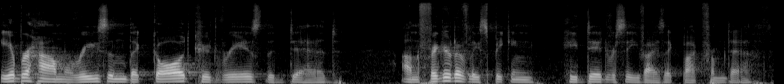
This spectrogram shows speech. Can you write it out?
Abraham reasoned that God could raise the dead, and figuratively speaking, he did receive Isaac back from death.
